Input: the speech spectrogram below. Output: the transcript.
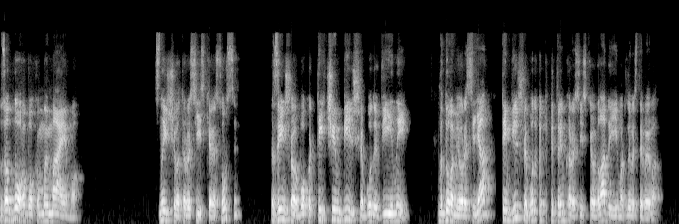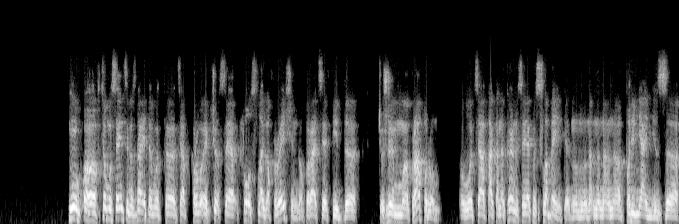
З одного боку, ми маємо знищувати російські ресурси, з іншого боку, ти, чим більше буде війни в домі у росіян, тим більше буде підтримка російської влади і її можливості воювати. Ну е, в цьому сенсі, ви знаєте, от е, ця якщо це false flag operation, операція під е, чужим прапором, оця атака на Кремль це якось слабеньке. Ну на, на, на, на порівнянні з е,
